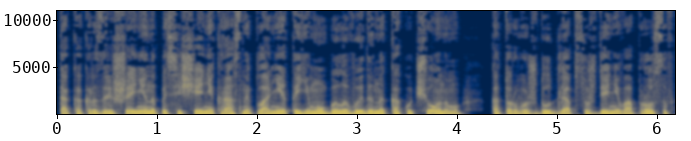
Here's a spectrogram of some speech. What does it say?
так как разрешение на посещение Красной планеты ему было выдано как ученому, которого ждут для обсуждения вопросов,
